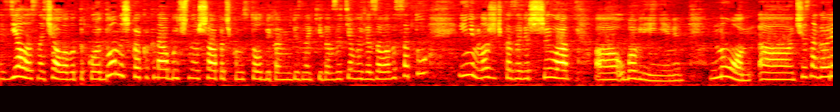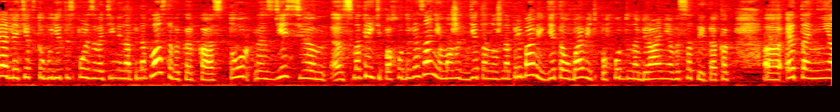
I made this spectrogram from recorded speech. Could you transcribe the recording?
Сделала сначала вот такое донышко, как на обычную шапочку, с столбиками без накидов, затем вывязала высоту и немножечко завершила э, убавлениями. Но, э, честно говоря, для тех, кто будет использовать именно пенопластовый каркас, то здесь, э, смотрите, по ходу вязания, может где-то нужно прибавить, где-то убавить по ходу набирания высоты, так как э, это не,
